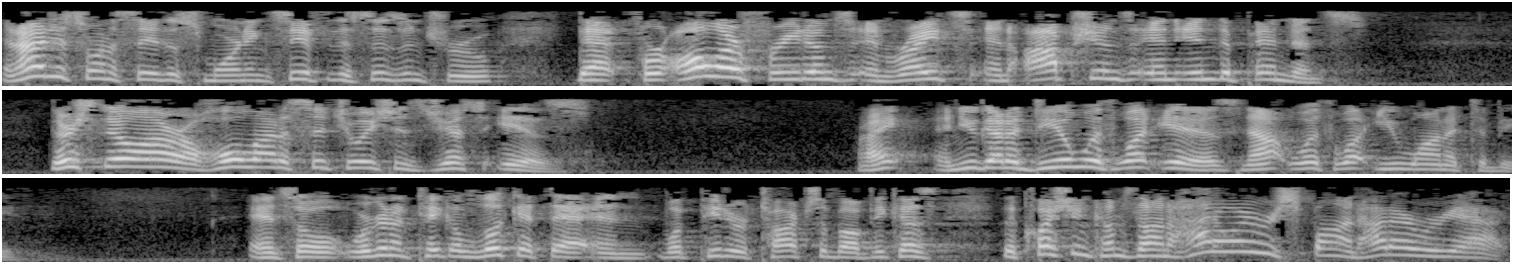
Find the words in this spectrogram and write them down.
And I just want to say this morning, see if this isn't true, that for all our freedoms and rights and options and independence, there still are a whole lot of situations just is. Right? And you got to deal with what is, not with what you want it to be. And so we're going to take a look at that and what Peter talks about because the question comes down how do I respond? How do I react?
